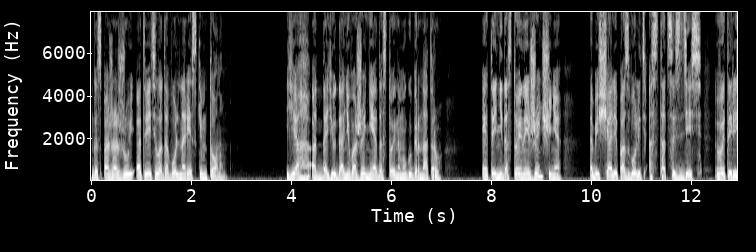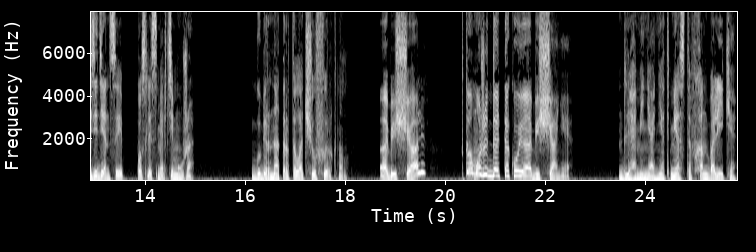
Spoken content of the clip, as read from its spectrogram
Госпожа Жуй ответила довольно резким тоном. «Я отдаю дань уважения достойному губернатору. Этой недостойной женщине обещали позволить остаться здесь, в этой резиденции, после смерти мужа». Губернатор Талачу фыркнул. «Обещали? Кто может дать такое обещание? Для меня нет места в Ханбалике.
